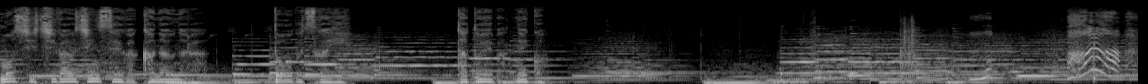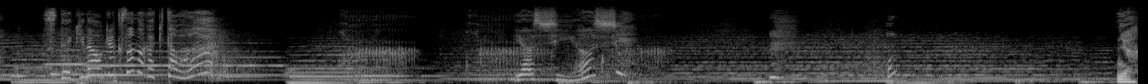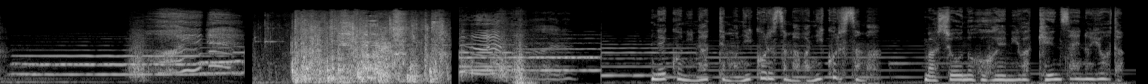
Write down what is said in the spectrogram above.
もし違う人生が叶うなら動物がいい。例えば猫。あら素敵なお客様が来たわ。よしよし。にゃ猫になってもニコル様はニコル様。魔性の微笑みは健在のようだ。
